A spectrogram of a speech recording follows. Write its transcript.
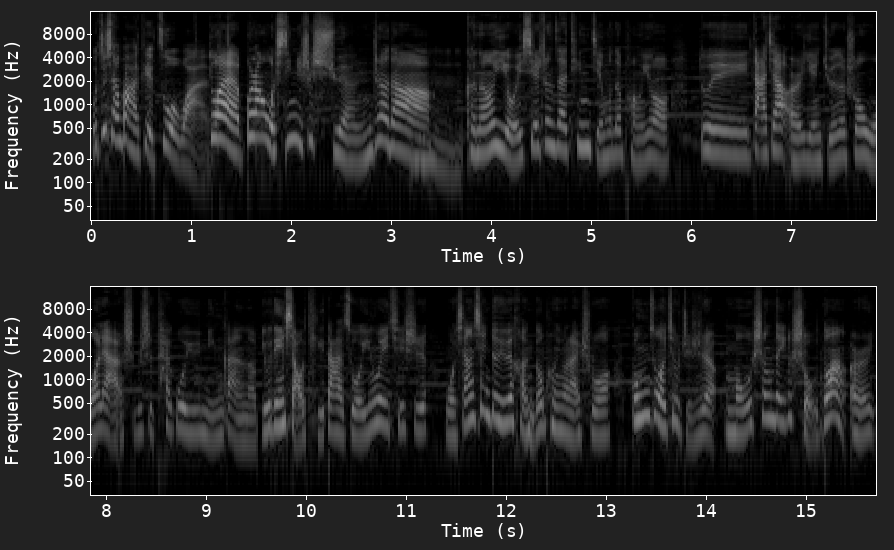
我就想把它给做完。对，不然我心里是悬着的。嗯可能有一些正在听节目的朋友，对大家而言，觉得说我俩是不是太过于敏感了，有点小题大做。因为其实我相信，对于很多朋友来说，工作就只是谋生的一个手段而已。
